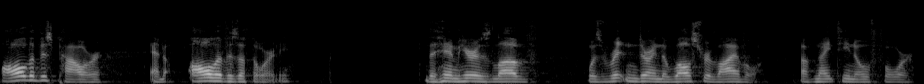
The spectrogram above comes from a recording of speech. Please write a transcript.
all of his power and all of his authority. The hymn Here is Love was written during the Welsh revival of 1904.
